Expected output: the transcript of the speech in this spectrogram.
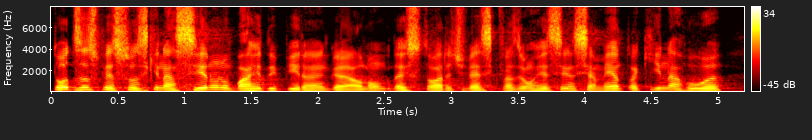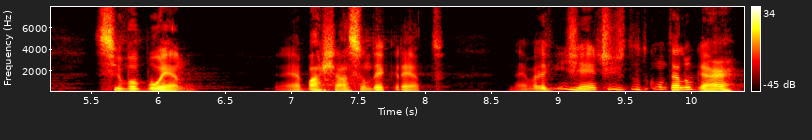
todas as pessoas que nasceram no bairro do Ipiranga ao longo da história tivessem que fazer um recenseamento aqui na rua Silva Bueno, é, baixasse um decreto. Né? Vai vir gente de tudo quanto é lugar,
